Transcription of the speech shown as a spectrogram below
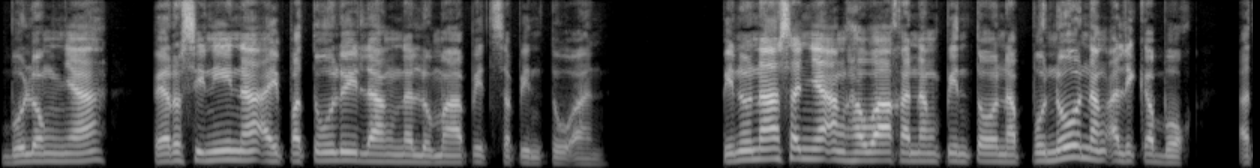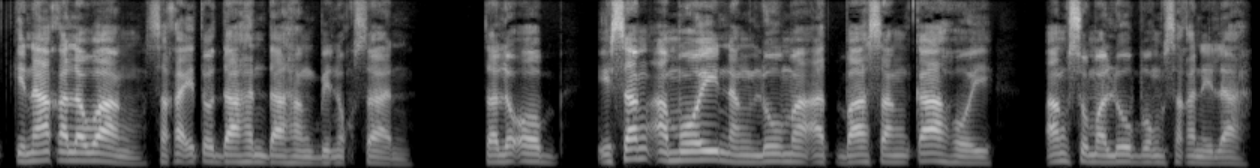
Bulong niya, pero si Nina ay patuloy lang na lumapit sa pintuan. Pinunasan niya ang hawakan ng pinto na puno ng alikabok at kinakalawang saka ito dahan-dahang binuksan. Sa loob, isang amoy ng luma at basang kahoy ang sumalubong sa kanila.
